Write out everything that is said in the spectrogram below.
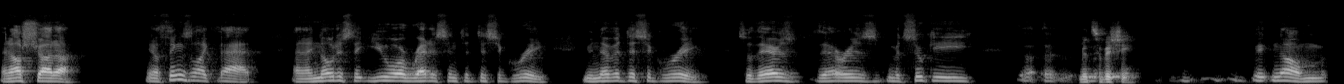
and I'll shut up. You know, things like that. And I notice that you are reticent to disagree. You never disagree. So there's there is Mitsuki. Uh, uh Mitsubishi. No,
